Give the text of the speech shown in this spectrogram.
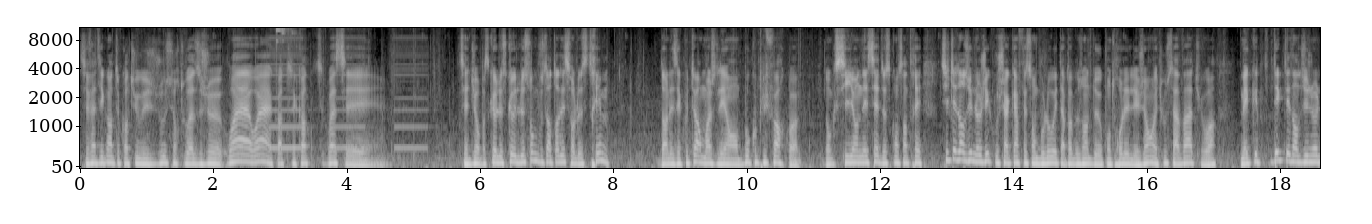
C'est fatigant quand tu joues surtout à ce jeu. Ouais ouais quand quand c'est c'est dur parce que le, le son que vous entendez sur le stream dans les écouteurs, moi je l'ai en beaucoup plus fort quoi. Donc si on essaie de se concentrer, si t'es dans une logique où chacun fait son boulot et t'as pas besoin de contrôler les gens et tout, ça va, tu vois. Mais dès que t'es dans une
